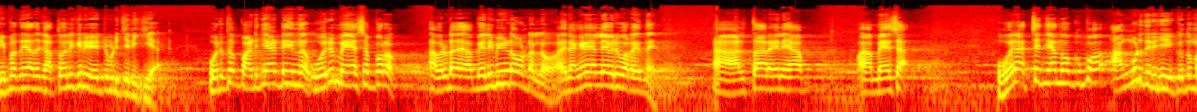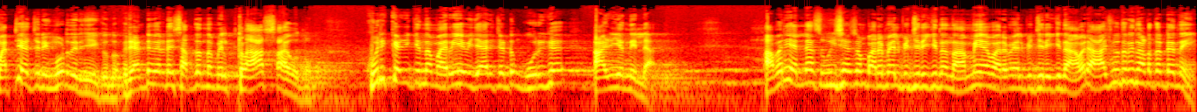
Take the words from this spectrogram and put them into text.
ഇപ്പൊ ദേ അത് കത്തോലിക്കിന് ഏറ്റുപിടിച്ചിരിക്കുക. ഒരുത്തൻ പടിഞ്ഞാട്ടിൽ നിന്ന് ഒരു മേശപ്പുറം അവരുടെ ബലിപീഠം ഉണ്ടല്ലോ അതിനങ്ങനെയല്ലേ അവർ പറയുന്നത് ആ ആൾത്താരയിലെ ആ മേശ. ഒരച്ഛൻ ഞാൻ നോക്കുമ്പോൾ അങ്ങോട്ട് തിരിഞ്ഞിരിക്കുന്നു മറ്റേ അച്ഛൻ ഇങ്ങോട്ട് തിരിഞ്ഞിരിക്കുന്നു രണ്ടുപേരുടെ ശബ്ദം തമ്മിൽ ക്ലാഷ് ആകുന്നു. കുരുക്കഴിക്കുന്ന മറിയെ വിചാരിച്ചിട്ടും കുരുക്ക് അഴിയുന്നില്ല. അവരെയല്ല സുവിശേഷം പരമേൽപ്പിച്ചിരിക്കുന്ന നമ്മയെ പരമേൽപ്പിച്ചിരിക്കുന്ന അവർ ആശുപത്രി നടത്തട്ടെന്നേ.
